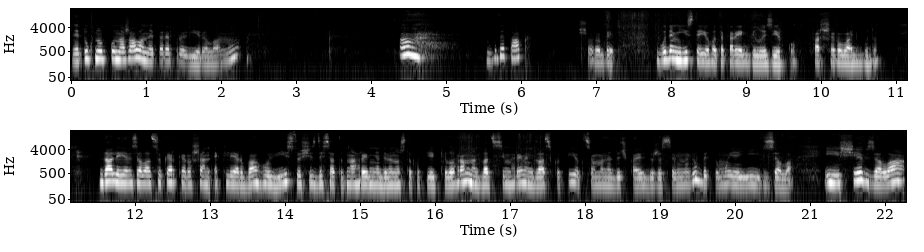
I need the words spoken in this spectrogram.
Не ту кнопку нажала, не перепровірила. Ну, ах, буде так. Що робити? Будемо їсти його тепер як білозірку. Фарширувати буду. Далі я взяла цукерки Рошен Еклер вагові 161 гривня 90 копійок кілограм на 27 гривень 20 копійок. Це в мене дочка їх дуже сильно любить, тому я її взяла. І ще взяла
